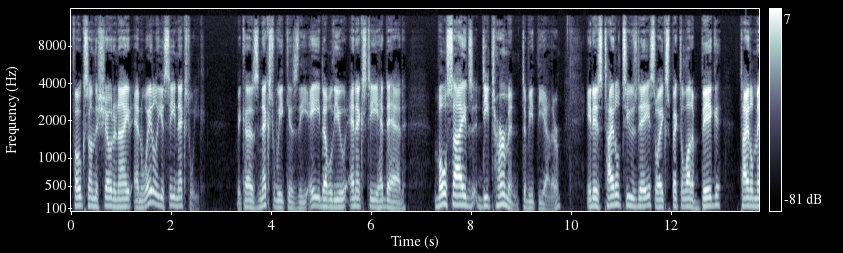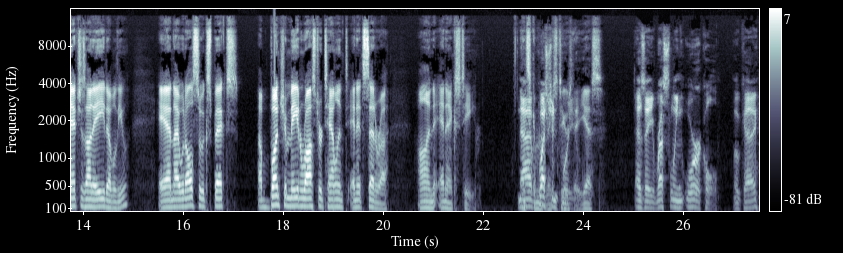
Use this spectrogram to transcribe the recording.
folks on the show tonight, and wait till you see next week, because next week is the AEW NXT head to head. Both sides determined to beat the other. It is Title Tuesday, so I expect a lot of big title matches on AEW and I would also expect a bunch of main roster talent and etc. on NXT. Now That's I have a question for Tuesday. you. Yes, as a wrestling oracle, okay,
